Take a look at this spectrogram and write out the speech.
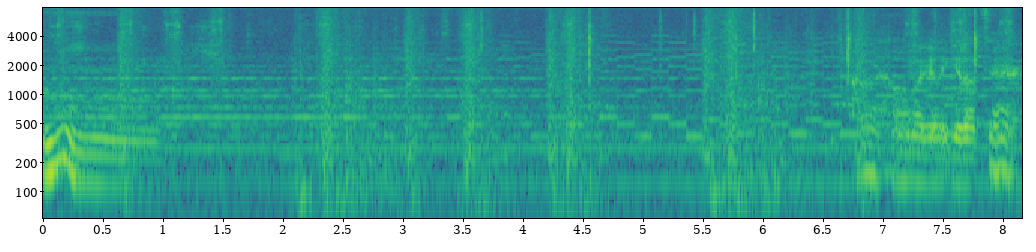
Ooh. How the hell am I gonna get up there?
